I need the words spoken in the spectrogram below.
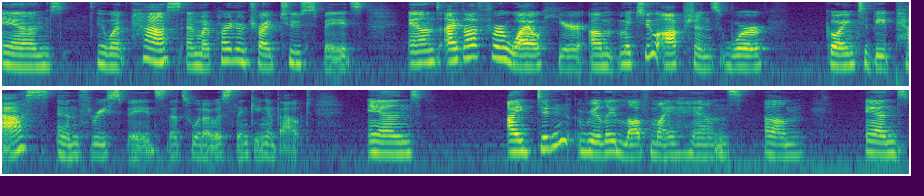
And it went pass, and my partner tried two spades. And I thought for a while here, um, my two options were going to be pass and three spades. That's what I was thinking about. And I didn't really love my hands. Um, and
